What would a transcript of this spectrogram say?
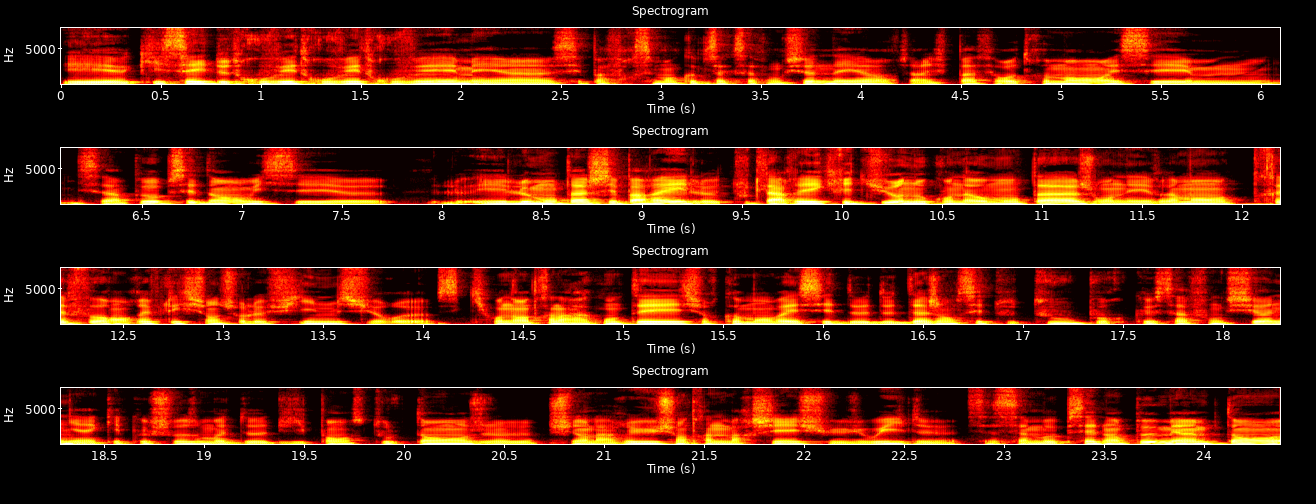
et qui essaye de trouver, trouver, trouver, mais c'est pas forcément comme ça que ça fonctionne d'ailleurs. J'arrive pas à faire autremement et c'est mmh, c'est un peu obsédant, oui. C'est et le montage, c'est pareil. toute la réécriture, nous qu'on a au montage, on est vraiment très fort en réflexion sur le film, sur ce qu'on est en train de raconter, sur comment on va essayer de d'agencer tout tout pour que ça fonctionne. Il y a quelque chose, moi, j'y pense tout le temps. Je, suis dans la rue, je suis en train de marcher, je suis, oui, de, ça, ça m'obsède un peu, mais en même temps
